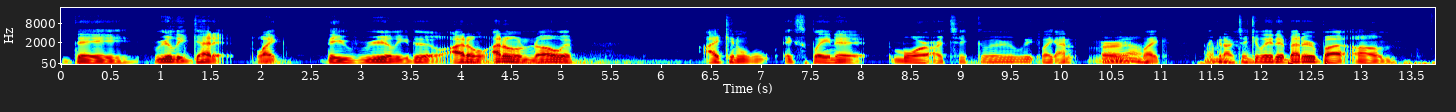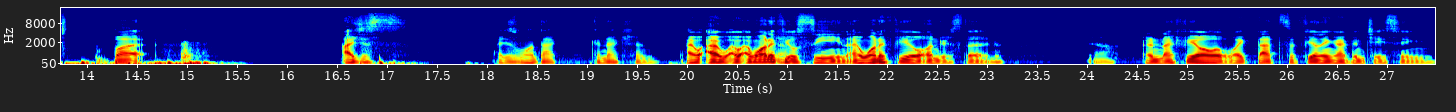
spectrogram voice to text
they really get it. Like they really do. I don't I don't know if I can w- explain it more articulately like I don't, or Yeah, like I that could sense. articulate it better, but um but I just I just want that connection. I I I want to Yeah. feel seen. I want to feel understood. Yeah. And I feel like that's the feeling I've been chasing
